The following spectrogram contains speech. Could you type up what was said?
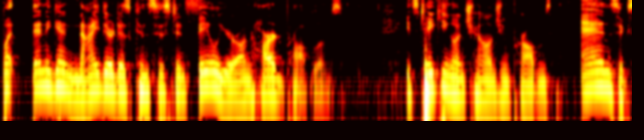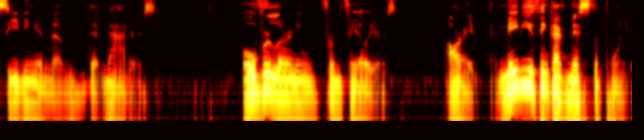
But then again, neither does consistent failure on hard problems. It's taking on challenging problems and succeeding in them that matters. Overlearning from failures. All right, maybe you think I've missed the point.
